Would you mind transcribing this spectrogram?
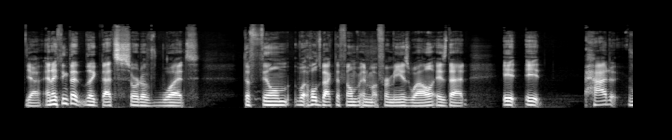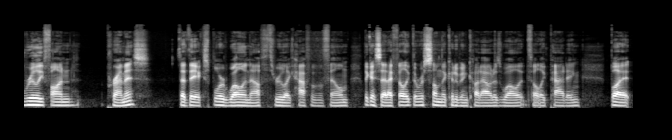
Yeah, and I think that like that's sort of what the film, what holds back the film, and for me as well, is that it it had really fun premise that they explored well enough through like half of a film. Like I said, I felt like there was some that could have been cut out as well. It felt like padding, but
